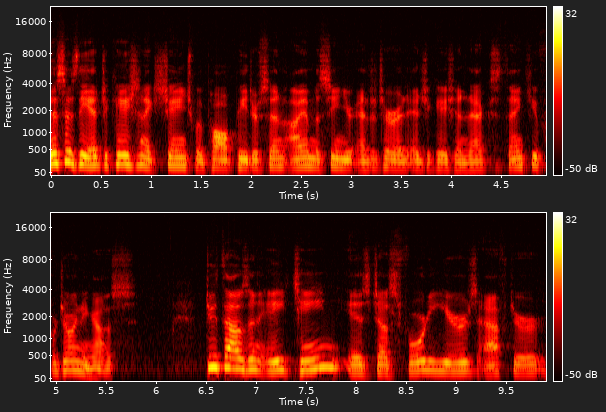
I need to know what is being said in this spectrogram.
This is the Education Exchange with Paul Peterson. I am the senior editor at Education Next. Thank you for joining us. 2018 is just 40 years after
